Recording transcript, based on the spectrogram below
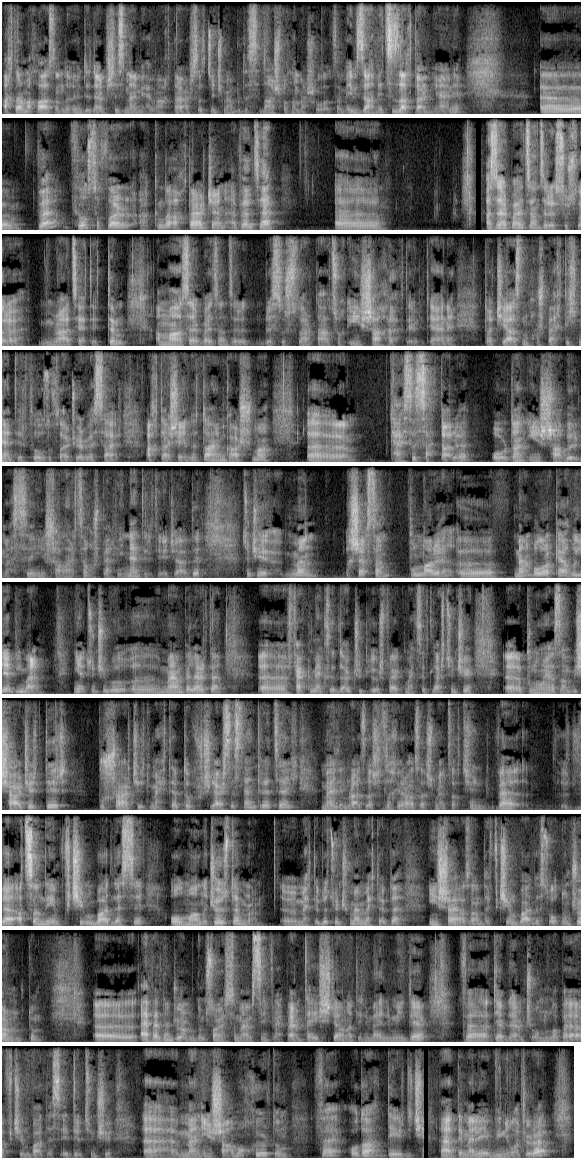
Axtarmaq lazımdır. Öndə deyirəm siz mənim evimi axtararsınız, çünki mən burada sizə danışmaqla məşğul olacağam. Evi zəhmət siz axtarın, yəni. Ə, e, və filosoflar haqqında axtararkən əvvəlcə ə, e, Azərbaycanca resurslara müraciət etdim, amma Azərbaycanca resurslar daha çox inşa xarakterlidir. Yəni ta ki yazdım xoşbəxtlik nədir, filozoflar görə və s. axtarış yerində daim qarşıma ə, təhsil sətləri, oradan inşa bölməsi, inşalar isə xoşbəxtlik nədir deyə gəldi. Çünki mən şəxsən bunları ə, e, mənbə olaraq qəbul edə bilmərəm. Niyə? Çünki bu ə, e, mənbələrdə ə, e, fərqli məqsədlər güdülür, fərqli məqsədlər. Çünki ə, bunu yazan bir şagirddir. Bu şagird məktəbdə bu fikirləri səsləndirəcək, müəllim razılaşacaq ya razılaşmayacaq. Çünki və və açıqdan deyim, fikir mübadiləsi olmağını gözləmirəm ə, məktəbdə. Çünki mən məktəbdə inşa yazanda fikir mübadiləsi olduğunu görmürdüm. Ə, əvvəldən görmürdüm. Sonrası mənim sinif rəhbərim dəyişdi, ana dili müəllimi idi və deyə bilərəm ki, onunla bayağı fikir mübadiləsi edirdi. Çünki ə, mən inşamı oxuyurdum və o da deyirdi ki, hə, deməli Vinila görə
